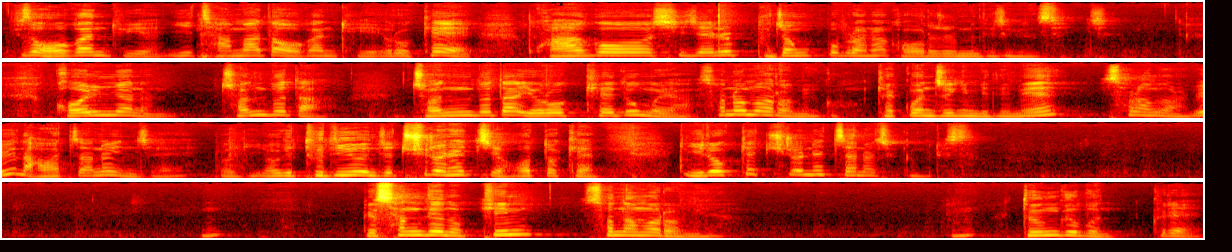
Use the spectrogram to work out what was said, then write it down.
그래서 어간 뒤에 이 잠하다 어간 뒤에 이렇게 과거 시제를 부정법으로 하나 걸어주면 되지 그래서 이제 걸면은 전부 다 전부 다 요렇게도 뭐야 선어말음이고 객관적인 믿음의 선어말음 여기 나왔잖아 이제. 여기 여기 드디어 이제 출연했지. 어떻게? 이렇게 출연했잖아 지금 그래서. 응? 그 상대 높임 선어말음이야. 응? 등급은 그래.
